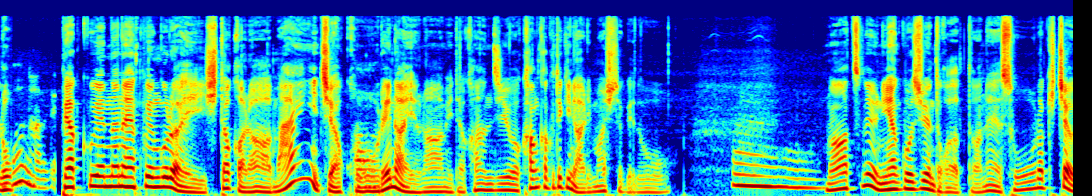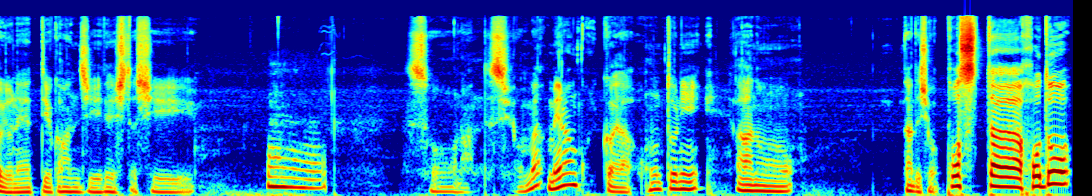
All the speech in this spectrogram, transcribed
600そうなんです。円700円ぐらいしたから毎日は来れないよなみたいな感じは感覚的にありましたけど。うん。松のように250円とかだったらねそら来ちゃうよねっていう感じでしたし。うん。そうなんですよ、ま、メランコリカや本当にあのなんでしょうポスターほど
